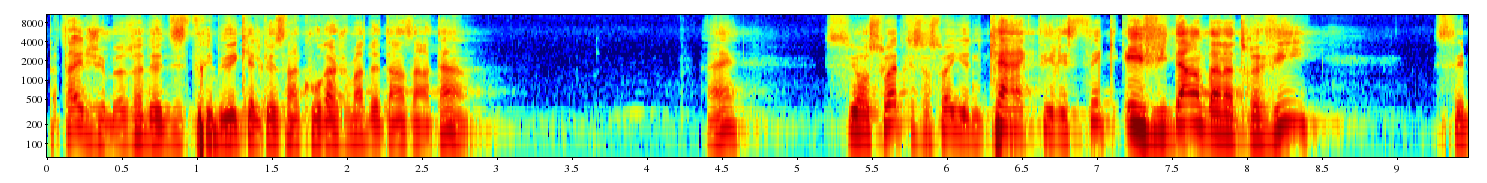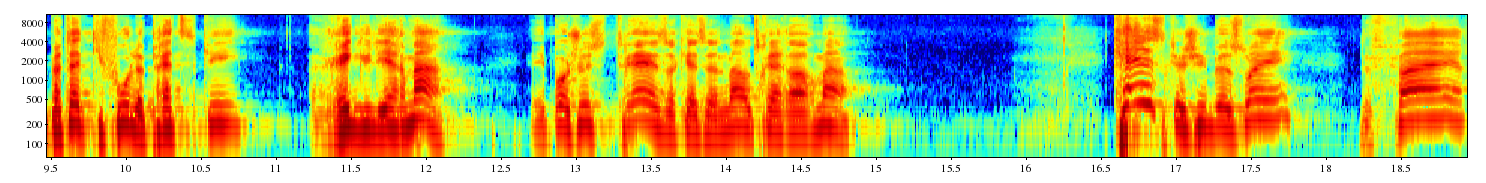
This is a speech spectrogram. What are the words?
peut-être j'ai besoin de distribuer quelques encouragements de temps en temps. Hein? Si on souhaite que ce soit une caractéristique évidente dans notre vie, c'est peut-être qu'il faut le pratiquer régulièrement et pas juste très occasionnellement ou très rarement. Qu'est-ce que j'ai besoin de faire,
